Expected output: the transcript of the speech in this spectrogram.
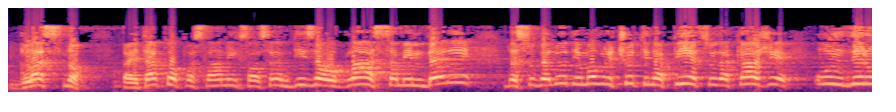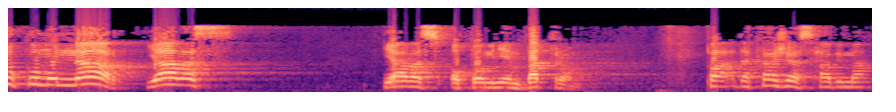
glasno. Pa je tako poslanik sa osram dizao glas sa mimbere da su ga ljudi mogli čuti na pijecu da kaže unzirukum nar, ja vas ja vas opominjem vatrom. Pa da kaže ashabima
